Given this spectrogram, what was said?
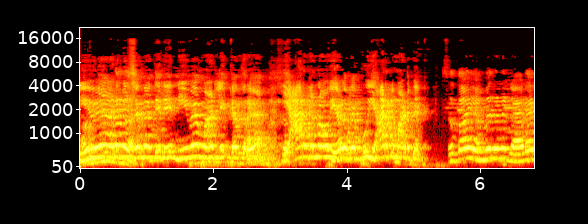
ನೀವೇ. ಅಡ್ಮಿಷನ್ ಅದಿರಿ ನೀವೇ ಮಾಡ್ಲಿಕ್ಕಂದ್ರೆ ಯಾರ್ಗ ನಾವು ಹೇಳ್ಬೇಕು ಯಾರ್ಗ ಮಾಡ್ಬೇಕು? ಸ್ವತಃ ಎಂ ಎಲ್ ಎನ ಗಾಡ್ಯಾಗ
